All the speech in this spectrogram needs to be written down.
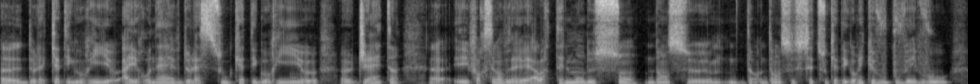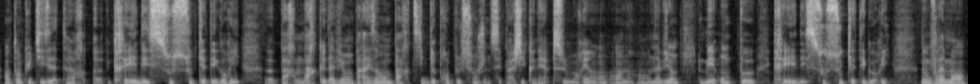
euh, de la catégorie euh, aéronef, de la sous-catégorie jet. et forcément, vous allez avoir tellement de sons dans, ce, dans, cette sous-catégorie que vous pouvez, vous, en tant qu'utilisateur, créer des sous-sous-catégories par marque d'avion, par exemple, par type de propulsion. Je ne sais pas, j'y connais absolument rien en, en avion, mais on peut créer des sous-sous-catégories. Donc vraiment,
